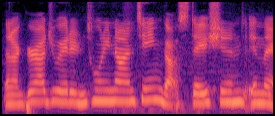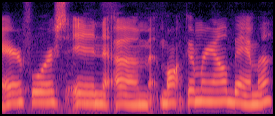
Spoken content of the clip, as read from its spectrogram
Then I graduated in 2019, got stationed in the Air Force in um, Montgomery, Alabama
